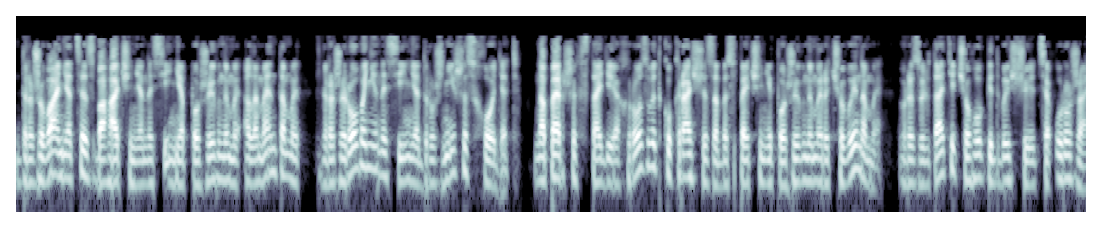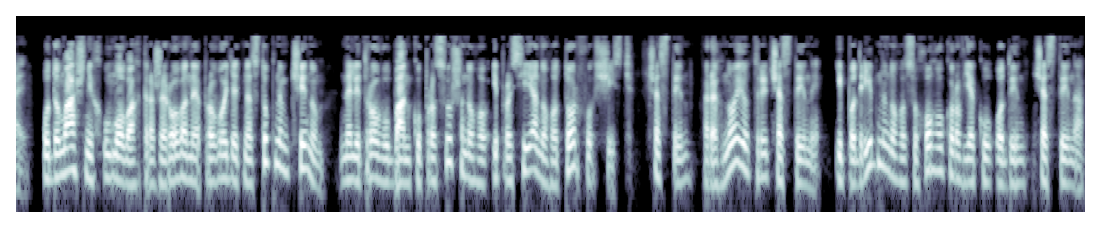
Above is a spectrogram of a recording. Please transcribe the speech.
Дражування це збагачення насіння поживними елементами, дражировані насіння дружніше сходять. На перших стадіях розвитку краще забезпечені поживними речовинами, в результаті чого підвищується урожай. У домашніх умовах дражироване проводять наступним чином: на літрову банку просушеного і просіяного торфу 6 частин, регною 3 частини і подрібненого сухого коров'яку 1 частина.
